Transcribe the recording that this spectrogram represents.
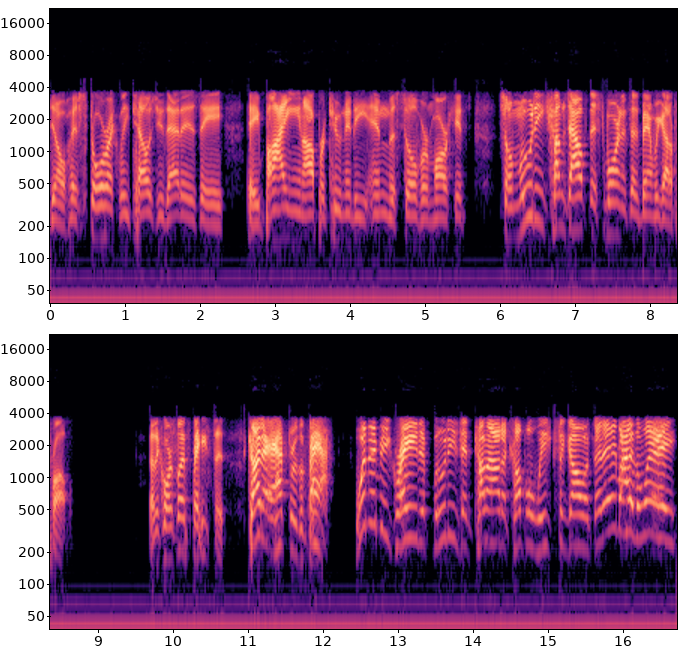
you know historically tells you that is a a buying opportunity in the silver markets. So Moody comes out this morning and says, "Man, we got a problem." And of course, let's face it, kind of after the fact. Wouldn't it be great if Moody's had come out a couple weeks ago and said, "Hey, by the way,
